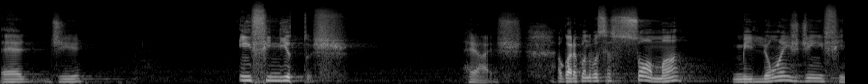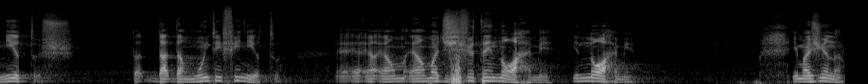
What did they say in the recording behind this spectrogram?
é de infinitos reais. Agora, quando você soma milhões de infinitos, dá, dá muito infinito. É, é, é, uma, é uma dívida enorme, enorme. Imagina,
